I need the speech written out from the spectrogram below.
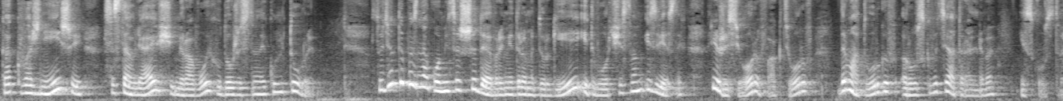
как к важнейшей составляющей мировой художественной культуры. Студенты познакомятся с шедеврами драматургии и творчеством известных режиссеров, актеров, драматургов русского театрального искусства.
